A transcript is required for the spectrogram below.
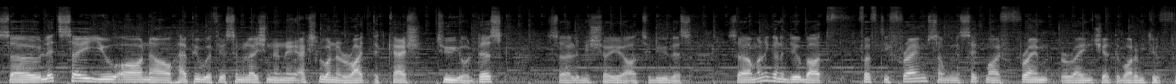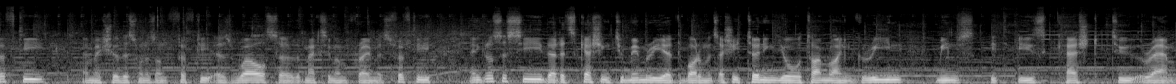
so let's say you are now happy with your simulation and you actually want to write the cache to your disk. So let me show you how to do this. So I'm only going to do about 50 frames. So I'm going to set my frame range here at the bottom to 50 and make sure this one is on 50 as well. So the maximum frame is 50. And you can also see that it's caching to memory at the bottom. It's actually turning your timeline green, means it is cached to RAM.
